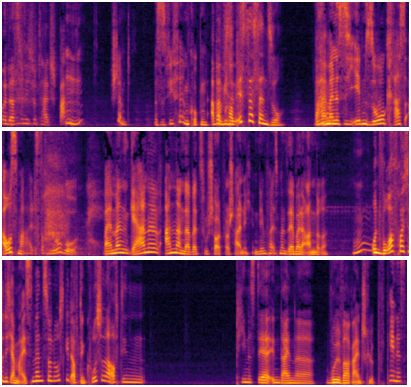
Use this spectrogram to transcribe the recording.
Und das finde ich total spannend. Stimmt. Das ist wie Film gucken. Aber wieso Kopf. ist das denn so? Weil man es sich eben so krass ausmalt. Ist doch Logo. Weil man gerne anderen dabei zuschaut, wahrscheinlich. In dem Fall ist man selber der andere. Und worauf freust du dich am meisten, wenn es so losgeht? Auf den Kuss oder auf den Penis, der in deine Vulva reinschlüpft. Penis.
